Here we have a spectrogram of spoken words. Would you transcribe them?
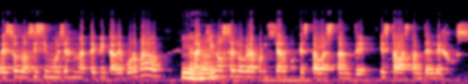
esos los hicimos ya en una técnica de bordado. Aquí no se logra apreciar porque está bastante, está bastante lejos.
